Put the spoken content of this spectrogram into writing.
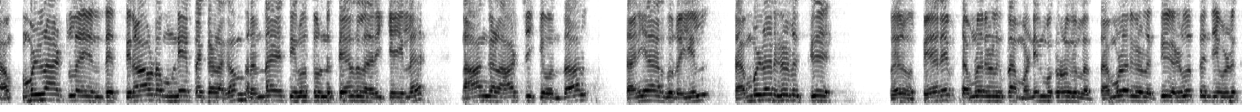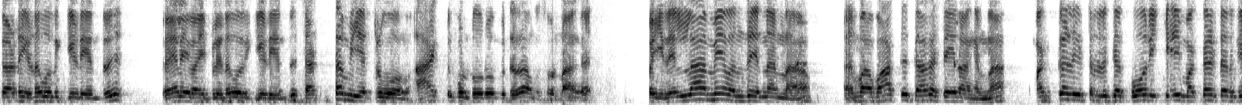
தமிழ்நாட்டுல இந்த திராவிட முன்னேற்ற கழகம் ரெண்டாயிரத்தி இருபத்தி ஒண்ணு தேர்தல் அறிக்கையில நாங்கள் ஆட்சிக்கு வந்தால் தனியார் துறையில் தமிழர்களுக்கு பேரே தமிழர்களுக்கு தான் மண்ணின் மக்களுக்கு இல்ல தமிழர்களுக்கு எழுபத்தஞ்சு விழுக்காடு இடஒதுக்கீடு என்று வேலை வாய்ப்பில் இடஒதுக்கீடு என்று சட்டம் இயற்றுவோம் ஆக்ட் கொண்டு வருவோம் அவங்க சொன்னாங்க. இப்ப இது எல்லாமே வந்து என்னன்னா வாக்குக்காக செய்யறாங்கன்னா மக்கள்கிட்ட இருக்க கோரிக்கை மக்கள்கிட்ட இருக்க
